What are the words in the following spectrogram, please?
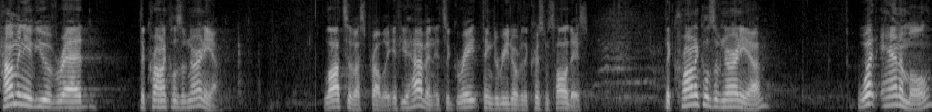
how many of you have read the Chronicles of Narnia? Lots of us probably. If you haven't, it's a great thing to read over the Christmas holidays. The Chronicles of Narnia, what animal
